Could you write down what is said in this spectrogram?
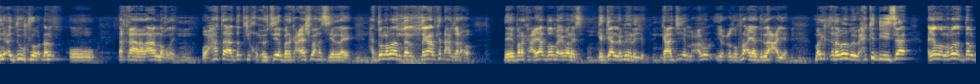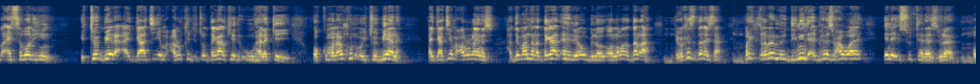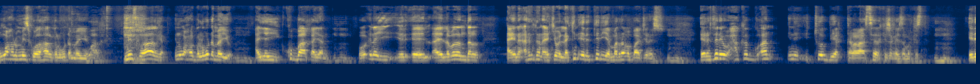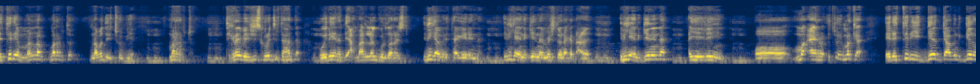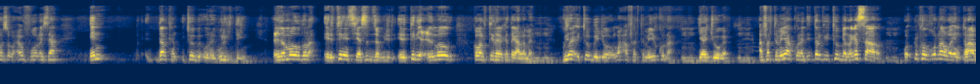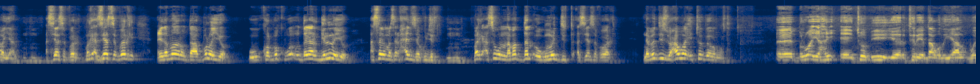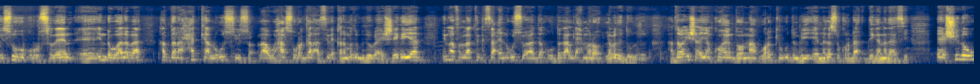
In adduunkii oo dhan uu dhaqaala la'aan noqday. Oo xataa dadkii qaxootiyada barakacyaasha wax la siiya la leeyahay hadduu labadan dal dagaal ka dhex qarxo dee barakacyaal badan baa imanaysa. Gargaar lama helayo. Gaajo iyo macluul iyo cudurro ayaa dilaacaya. Marka qaramada waxay ka digaysaa ayadoo labada dalba ay sabool yihiin. Etoobiyana ay gaajo iyo macluul ka jirto dagaalkeeda uu halakeeyey. Oo kumanaan kun oo etoobiyana ay gaajo iyo macluul leynayso haddii maantana dagaal ahliya u bilowd oo labada dal ah dee way ka sii daraysaa marka qaramada digniinta ay bixinaysa waxaa waaye inay isu tanaasulaan oo wax walba miiska wada hadalka lagu dhameeyo. Miiska wada hadalka in wax walba lagu dhameeyo ayay ku baaqayaan. Oo inay ay labadan dal ayna arrintan ay ka laakiin eritrea marnaba baajinayso eritrea waxaa ka go-an inay etoobiya qalalaasyada ka shaqeysa markasta. Eritrea mana ma rabto nabadda etoobiya ma rabto. Tigray bay heshiis kula jirta hadda. Way leeyihiin haddii axmaar laga guuldaraysto idinkaa bayna taageeraynaa idinkaa ayna geenaynaa meesha doonaa ka dhacde idinkaa ayna geenaynaa ayay leeyihiin oo ma ay marka eritrea geed gaaban geed hoose waxay u fuulaysaa in dalkan etoobiya una weligii degin. Ciidamadooduna eritrea siyaasadiisa ku jirta eritrea ciidamadoodu gobolka tigray ka dagaalameen gudaha etoobiya joogan wax afartameeye kun ah yaa jooga. Afartameeyaha kun haddii dalka etoobiya laga saaro oo dhulkooda qordhaan waa inqilaabayaan. Safarki marka asiyaas safarki ciidamadan uu daabulayo uu kolba kuwa uu dagaal gelinayo asaga maslaxadiisa ku jirta. Marka asagu nabad dan oguma jirto asiyaas safarki nabadiisu waxaa waaye etoobiya burburta bal waa yahay etoobiya iyo eritrea daawadayaal way isu hub urursadeen ee, in dhawaalaba haddana xadkaa lagu sii socdaa waxaa suuragal ah sida qaramada midoobey ay sheegayaan in afar iyo labaatanka saac ee nagu soo aadan uu dagaal dhex maro labada dowladood. Haddaba isha ayaan ku hayn doonaa wararkii ugu dambeeyey ee naga soo kordha deegaanadaasi. Ee, shidow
